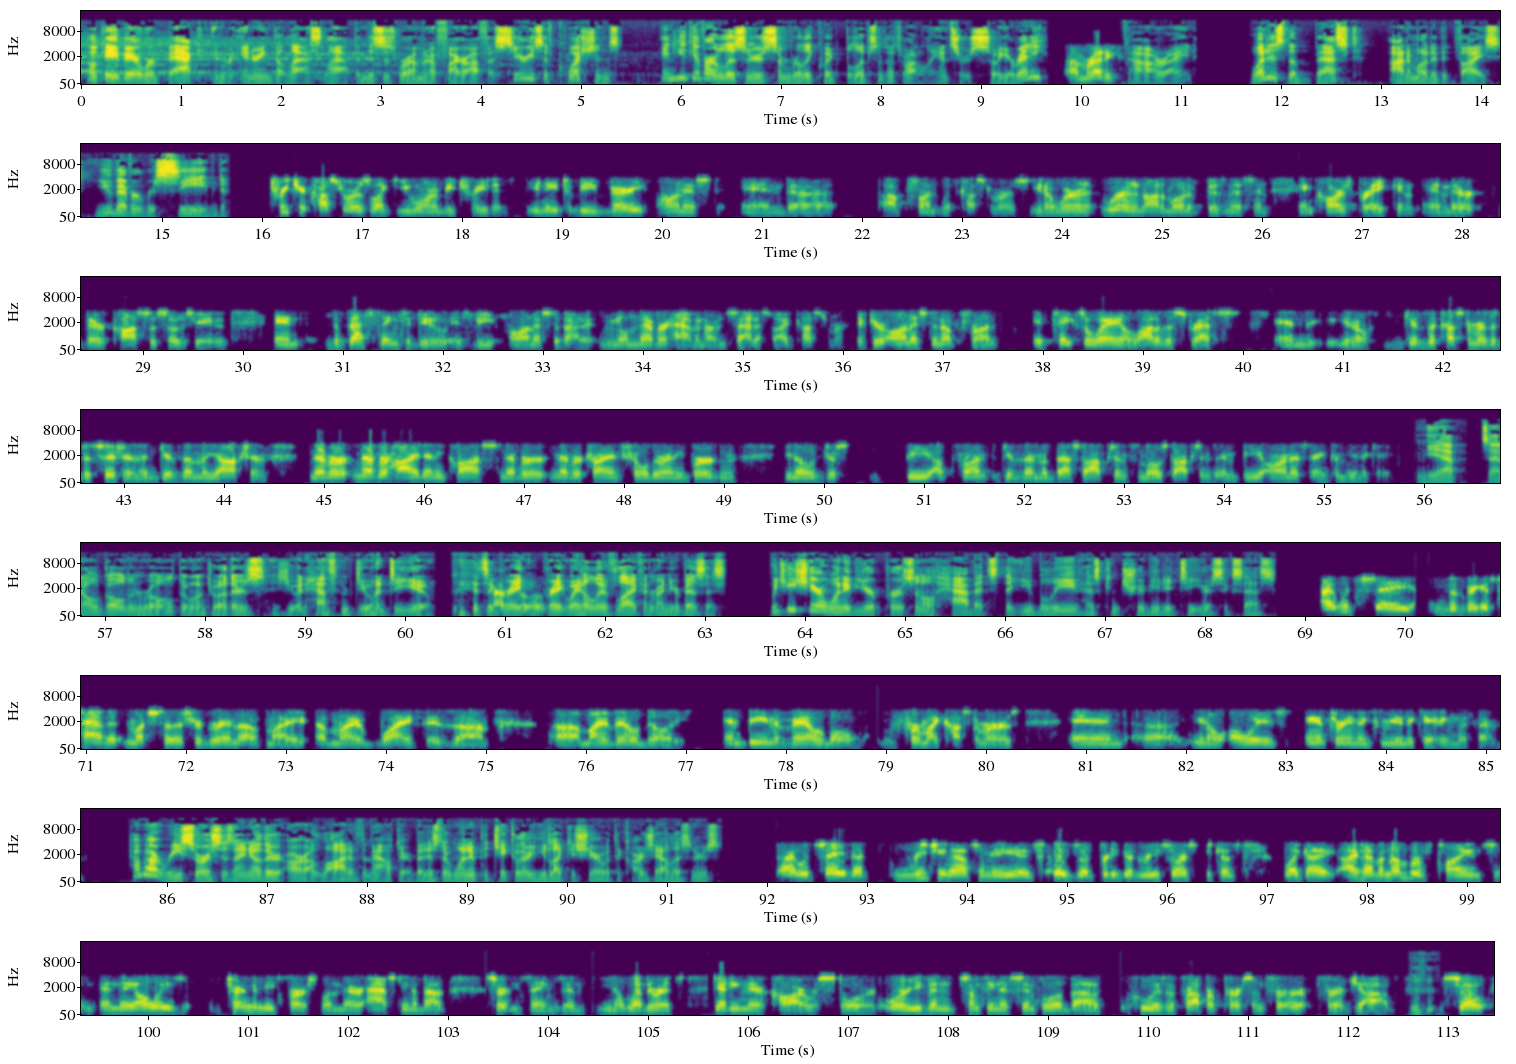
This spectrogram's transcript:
Okay, Baer, we're back and we're entering the last lap, and this is where I'm going to fire off a series of questions, and you give our listeners some really quick blips of the throttle answers. So, you ready? I'm ready. All right. What is the best automotive advice you've ever received? Treat your customers like you want to be treated. You need to be very honest and uh, upfront with customers. You know, we're in we're in an automotive business, and and cars break, and and there there are costs associated. And the best thing to do is be honest about it, and you'll never have an unsatisfied customer. If you're honest and upfront, it takes away a lot of the stress and you know give the customer the decision and give them the option never never hide any costs never never try and shoulder any burden you know just be upfront, give them the best options, most options, and be honest and communicate. Yep, it's that old golden rule: do unto others as you would have them do unto you. It's a Absolutely. great, great way to live life and run your business. Would you share one of your personal habits that you believe has contributed to your success? I would say the biggest habit, much to the chagrin of my of my wife, is um, uh, my availability and being available for my customers and uh, you know always answering and communicating with them. How about resources? I know there are a lot of them out there, but is there one in particular you'd like to share with the Cars listeners? I would say that reaching out to me is is a pretty good resource because like I I have a number of clients and, and they always turn to me first when they're asking about certain things and you know whether it's getting their car restored or even something as simple about who is the proper person for for a job mm-hmm. so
